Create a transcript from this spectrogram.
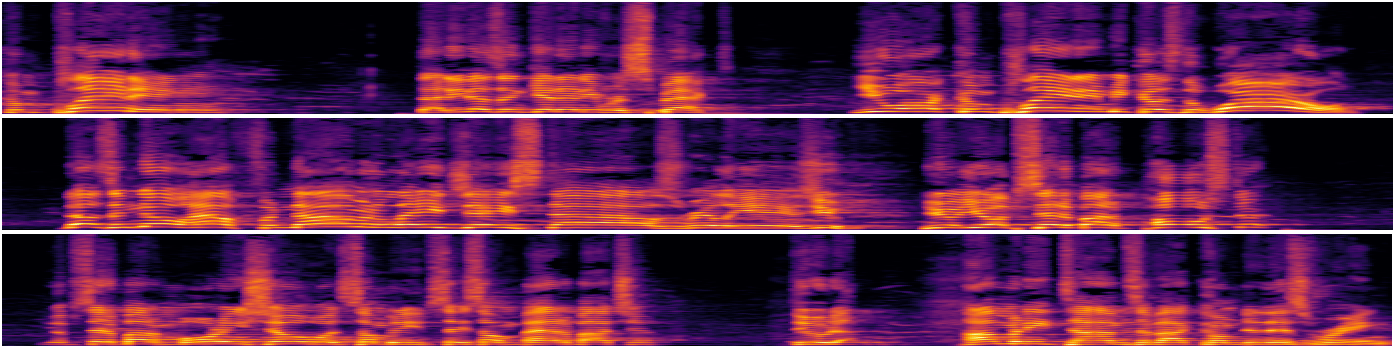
complaining that he doesn't get any respect. You are complaining because the world doesn't know how phenomenal AJ Styles really is. You, you, you're upset about a poster. You upset about a morning show when somebody say something bad about you? Dude, how many times have I come to this ring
